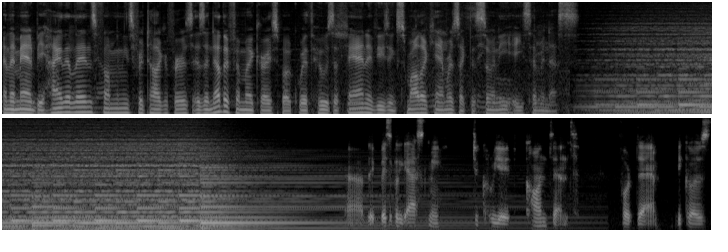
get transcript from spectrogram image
And the man behind the lens filming these photographers is another filmmaker I spoke with who is a fan of using smaller cameras like the Sony a7S. Uh, they basically asked me to create content for them because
